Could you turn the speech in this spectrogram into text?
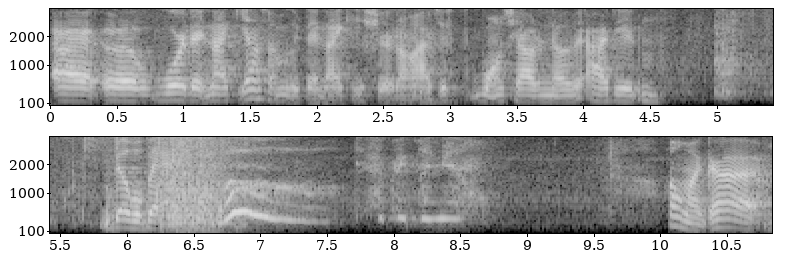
I uh, wore that Nike. Y'all saw me with that Nike shirt on. I just want y'all to know that I didn't double back. Did I break my nail? Oh my God.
